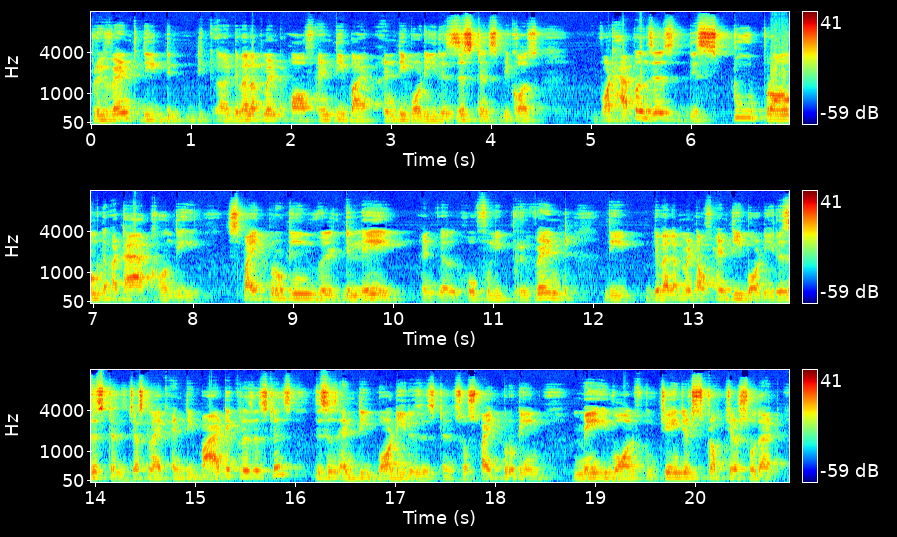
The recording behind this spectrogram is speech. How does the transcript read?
prevent the de de uh, development of antibody resistance because what happens is this two pronged attack on the spike protein will delay and will hopefully prevent the development of antibody resistance. Just like antibiotic resistance this is antibody resistance. So spike protein may evolve to change its structure so that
